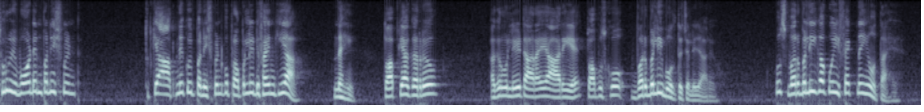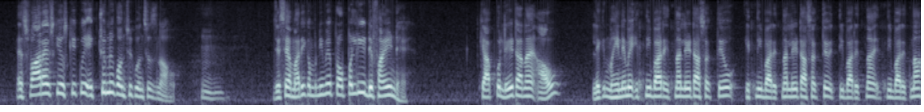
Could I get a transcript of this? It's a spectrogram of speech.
थ्रू रिवॉर्ड एंड पनिशमेंट तो क्या आपने कोई पनिशमेंट को प्रॉपरली डिफाइन किया? नहीं। तो आप क्या कर रहे हो? अगर वो लेट आ रहा है या आ रही है तो आप उसको वर्बली बोलते चले जा रहे हो। उस वर्बली का कोई इफ़ेक्ट नहीं होता है। एज फार एज कि उसके कोई एक्चुअल में कॉन्सिक्वेंसेज ना हो। हम्म, जैसे हमारी कंपनी में प्रॉपरली डिफाइंड है कि आपको लेट आना है आओ लेकिन महीने में इतनी बार इतना लेट आ सकते हो इतनी बार इतना लेट आ सकते हो इतनी बार इतना इतनी बार इतना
